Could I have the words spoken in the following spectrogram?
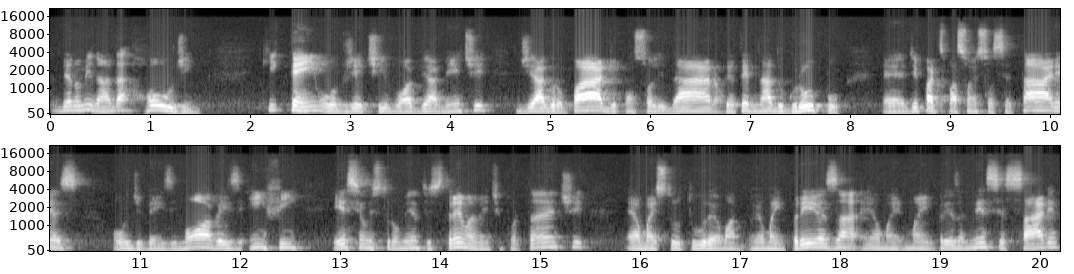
denominada holding, que tem o objetivo, obviamente, de agrupar, de consolidar um determinado grupo é, de participações societárias ou de bens imóveis, enfim, esse é um instrumento extremamente importante, é uma estrutura, é uma, é uma empresa, é uma, uma empresa necessária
